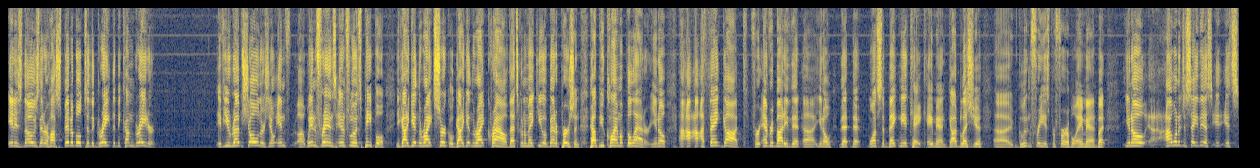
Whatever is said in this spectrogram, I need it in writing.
it is those that are hospitable to the great that become greater if you rub shoulders, you know, in, uh, win friends, influence people. You got to get in the right circle, got to get in the right crowd. That's going to make you a better person, help you climb up the ladder. You know, I, I, I thank God for everybody that uh, you know that that wants to bake me a cake. Amen. God bless you. Uh, Gluten free is preferable. Amen. But you know, I want to just say this: it, it's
